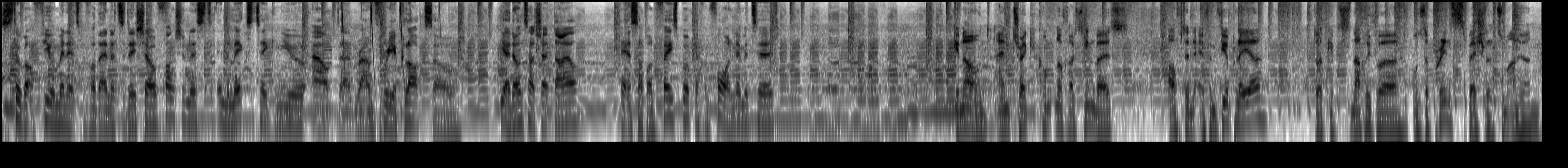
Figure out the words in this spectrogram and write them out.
Still got a few minutes before the end of today's show. Functionist in the mix, taking you out at around 3 o'clock. So, yeah, don't touch that dial. Hit us up on Facebook, FM4 Unlimited. Genau, und ein Track kommt noch als Hinweis auf den FM4-Player. Dort gibt es nach wie vor unser Prince-Special zum Anhören.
